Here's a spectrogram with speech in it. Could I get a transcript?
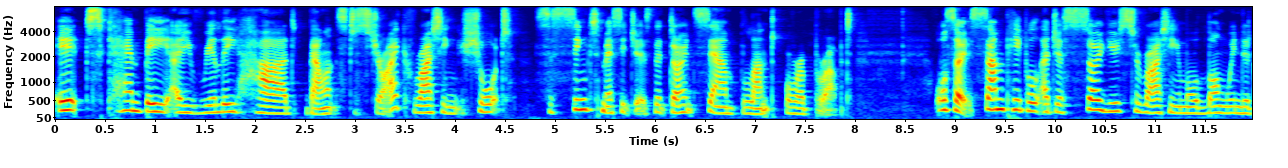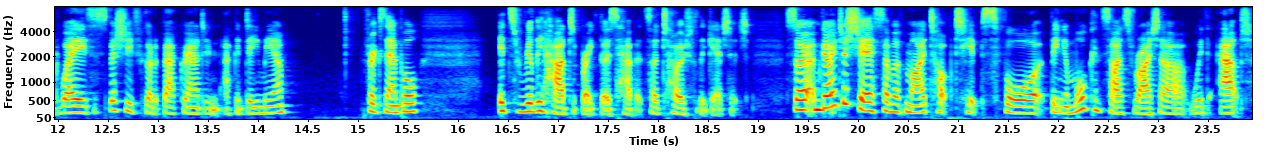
It can be a really hard balance to strike, writing short, succinct messages that don't sound blunt or abrupt. Also, some people are just so used to writing in more long winded ways, especially if you've got a background in academia. For example, it's really hard to break those habits. I totally get it. So, I'm going to share some of my top tips for being a more concise writer without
